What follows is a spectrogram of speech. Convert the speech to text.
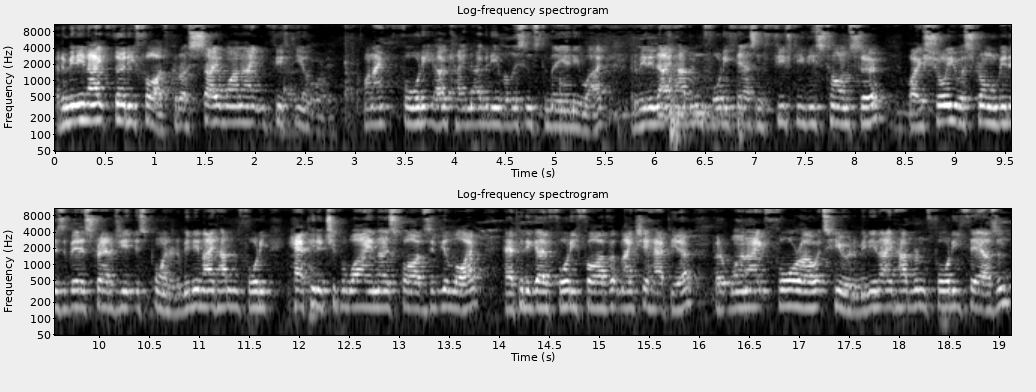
At a eight thirty-five. Could I say one eight and fifty or one eight forty? Okay, nobody ever listens to me anyway. At a thousand fifty this time, sir. I assure you a strong bid is a better strategy at this point. At a million eight hundred and forty, happy to chip away in those fives if you like. Happy to go forty-five if it makes you happier. But at one eight four oh, it's here. At a forty thousand.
